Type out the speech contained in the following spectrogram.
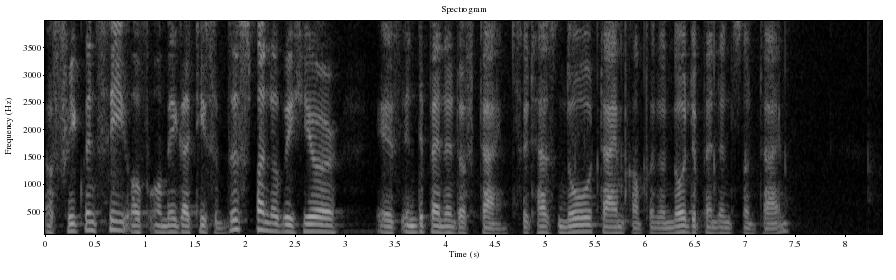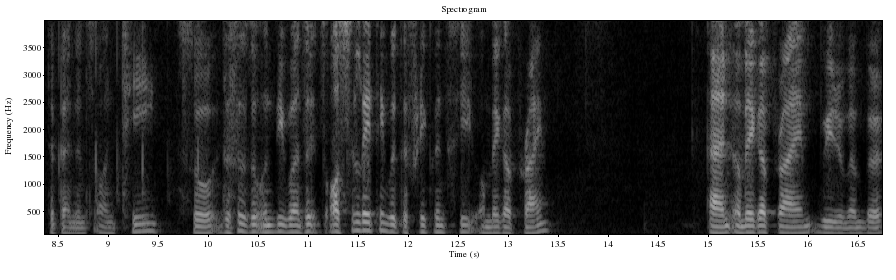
a frequency of omega t. So this one over here is independent of time. So it has no time component, no dependence on time dependence on t. So this is the only one. So it's oscillating with the frequency omega prime. And omega prime, we remember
